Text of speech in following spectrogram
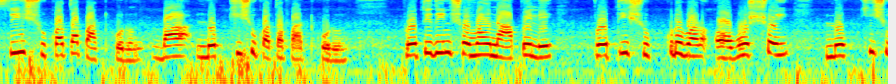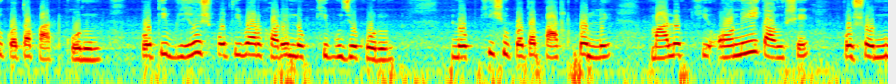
শ্রী সুকতা পাঠ করুন বা লক্ষ্মী সুকতা পাঠ করুন। প্রতিদিন সময় না পেলে প্রতি শুক্রবার অবশ্যই লক্ষ্মী সুকতা পাঠ করুন। প্রতি বৃহস্পতিবার ঘরে লক্ষ্মী পুজো করুন। লক্ষ্মী সুকতা পাঠ করলে মা লক্ষ্মী অনেকাংশে প্রসন্ন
